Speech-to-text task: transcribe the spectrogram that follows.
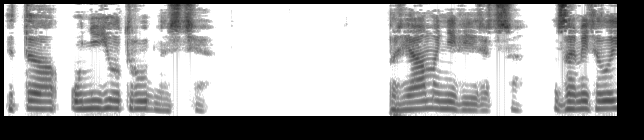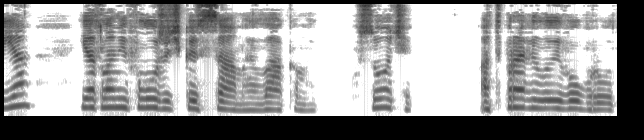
«Это у нее трудности». «Прямо не верится», — заметила я, и, отломив ложечкой самый лакомый кусочек, отправила его в рот,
